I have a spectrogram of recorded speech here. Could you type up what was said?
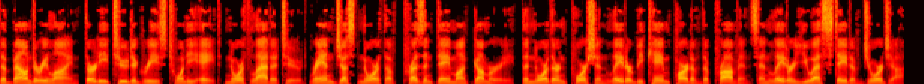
The boundary line 32 degrees 28 north latitude ran just north of present-day Montgomery. The northern portion later became part of the province and later U.S. state of Georgia.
